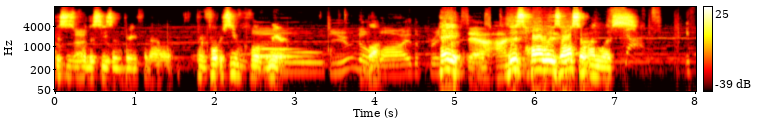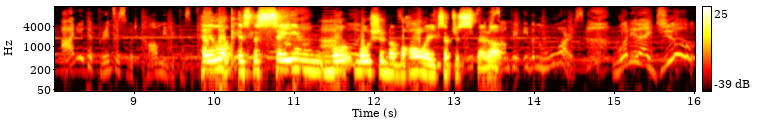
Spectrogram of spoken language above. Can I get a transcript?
this is for the season three finale. Before season four oh, premiere. Oh, do you know Blah. why the Hey, princess They are This hallway is also endless. If I knew the princess would call me because of Hey, look, it's the same mo- motion of the hallway except just sped up. Something even worse. What did I do?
